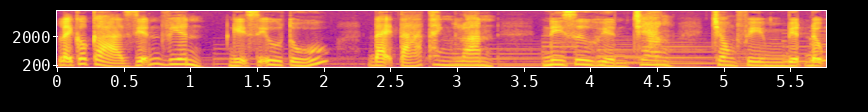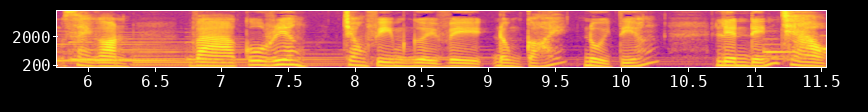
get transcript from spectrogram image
lại có cả diễn viên, nghệ sĩ ưu tú, đại tá Thanh Loan, ni sư Huyền Trang trong phim Biệt động Sài Gòn và cô riêng trong phim Người về Đồng Cói nổi tiếng, liền đến chào.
